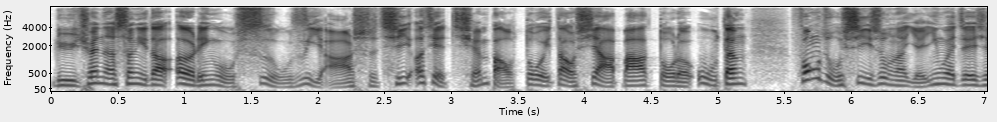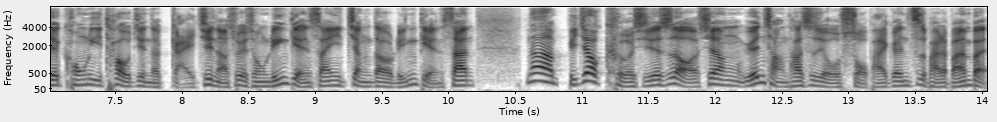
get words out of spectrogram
铝圈呢升级到二零五四五 ZR 十七，而且前保多一道下巴，多了雾灯，风阻系数呢也因为这些空力套件的改进啊，所以从零点三一降到零点三。那比较可惜的是哦，像原厂它是有手排跟自排的版本，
